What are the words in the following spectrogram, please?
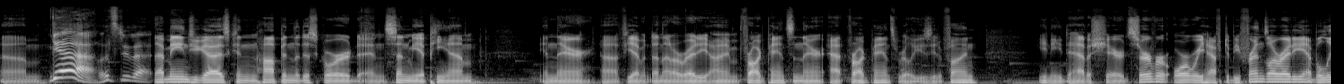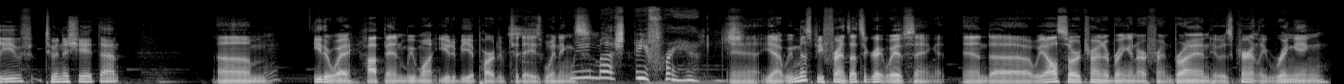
Um, Yeah, let's do that. that means you guys can hop in the Discord and send me a PM in there. Uh, if you haven't done that already, I'm Frog Pants in there at Frog Pants. Really easy to find. You need to have a shared server, or we have to be friends already, I believe, to initiate that. Um, either way, hop in. We want you to be a part of today's winnings. We must be friends. Yeah, yeah, we must be friends. That's a great way of saying it. And uh, we also are trying to bring in our friend Brian, who is currently ringing,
